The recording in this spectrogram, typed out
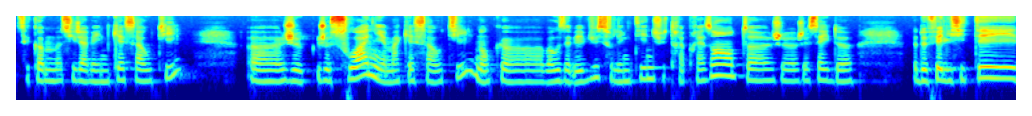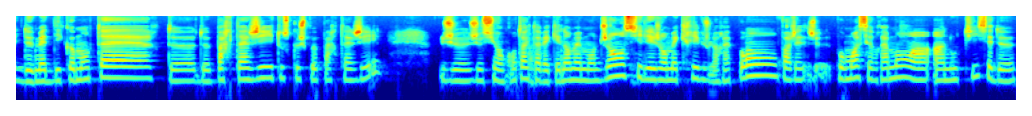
C'est comme si j'avais une caisse à outils. Euh, je, je, soigne ma caisse à outils. Donc, euh, bah, vous avez vu sur LinkedIn, je suis très présente. Euh, j'essaye de, de féliciter, de mettre des commentaires, de, de partager tout ce que je peux partager. Je, je, suis en contact avec énormément de gens. Si les gens m'écrivent, je leur réponds. Enfin, je, pour moi, c'est vraiment un, un outil. C'est de,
